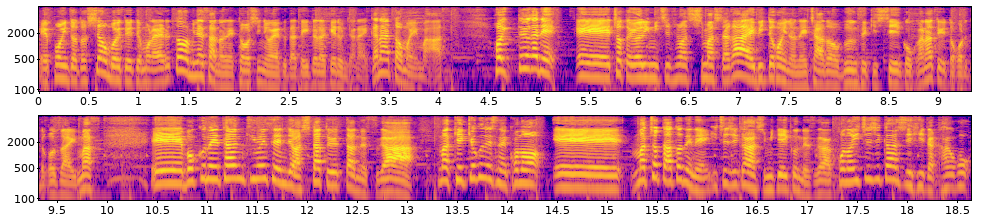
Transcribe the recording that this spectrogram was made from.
えポイントとして覚えておいてもらえると、皆さんのね、投資にお役立ていただけるんじゃないかなと思います。はい。というわけで、えー、ちょっと寄り道しましたが、ビットコインのね、チャートを分析していこうかなというところでございます。えー、僕ね、短期目線ではしたと言ったんですが、まあ、結局ですね、この、えー、まあ、ちょっと後でね、1時間足見ていくんですが、この1時間足で引いた下降、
